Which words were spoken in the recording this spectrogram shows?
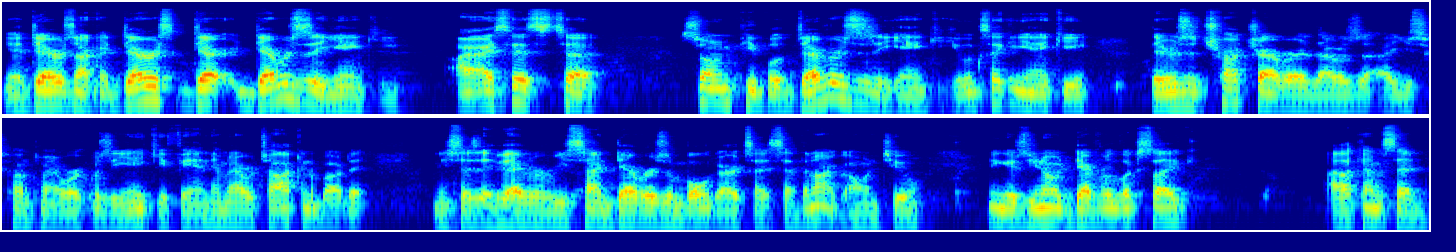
Yeah, Devers not good. Devers, De- Devers is a Yankee. I, I say this to so many people. Devers is a Yankee. He looks like a Yankee. There's a truck driver that was I used to come to my work was a Yankee fan. Him and I were talking about it, and he says, "Have you ever re-signed Devers and Bogaerts?" I said, "They're not going to." And he goes, "You know what Devers looks like?" I at him said,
